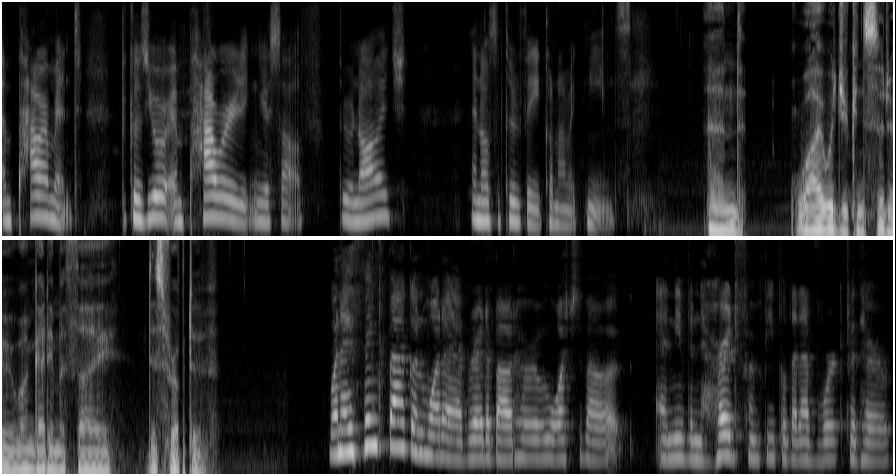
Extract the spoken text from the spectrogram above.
empowerment because you're empowering yourself through knowledge and also through the economic means And why would you consider Wangari Maathai disruptive? When I think back on what I've read about her, watched about, and even heard from people that have worked with her,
